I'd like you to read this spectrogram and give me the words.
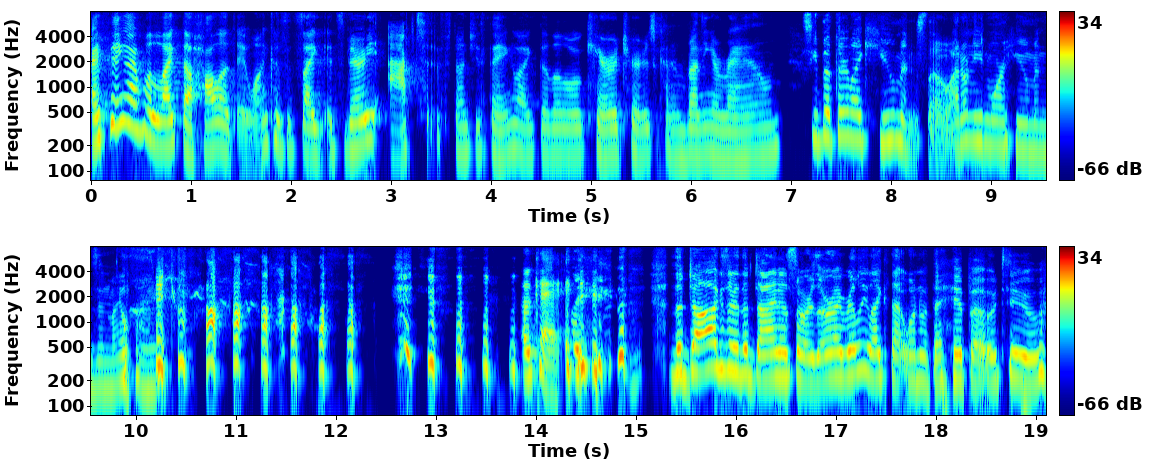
I think I would like the holiday one because it's like it's very active, don't you think? Like the little characters kind of running around. See, but they're like humans, though. I don't need more humans in my life. Okay. Like, the dogs are the dinosaurs, or I really like that one with the hippo too.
